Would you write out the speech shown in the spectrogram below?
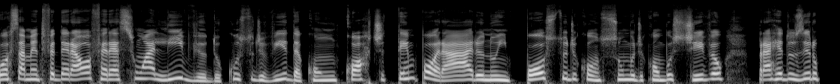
O orçamento federal oferece um alívio do custo de vida com um corte temporário no imposto de consumo de combustível para reduzir o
